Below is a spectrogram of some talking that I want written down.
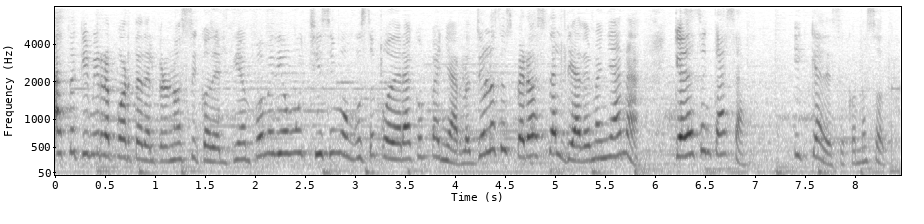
Hasta aquí mi reporte del pronóstico del tiempo. Me dio muchísimo gusto poder acompañarlos. Yo los espero hasta el día de mañana. Quédese en casa y quédese con nosotros.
